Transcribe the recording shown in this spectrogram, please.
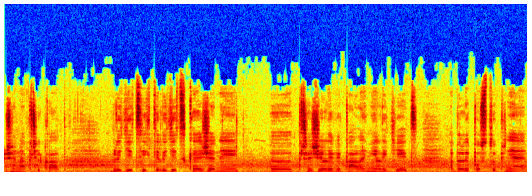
že například v Lidicích ty lidické ženy přežili vypálení lidic a byly postupně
